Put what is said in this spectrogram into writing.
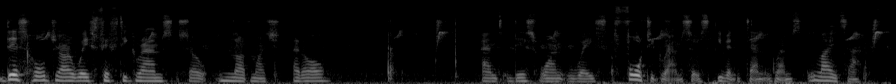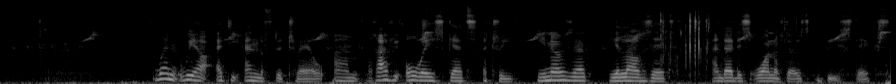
This whole jar weighs 50 grams, so not much at all. And this one weighs 40 grams, so it's even 10 grams lighter. When we are at the end of the trail, um, Ravi always gets a treat. He knows that, he loves it, and that is one of those beef sticks.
